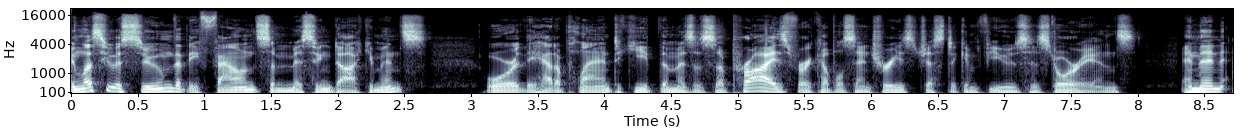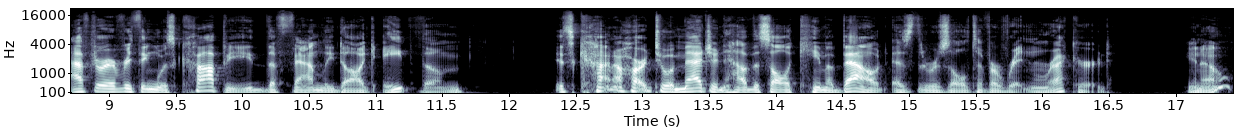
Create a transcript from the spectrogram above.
Unless you assume that they found some missing documents, or they had a plan to keep them as a surprise for a couple centuries just to confuse historians. And then after everything was copied, the family dog ate them. It's kind of hard to imagine how this all came about as the result of a written record. You know?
